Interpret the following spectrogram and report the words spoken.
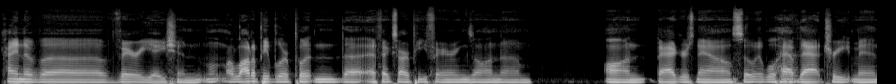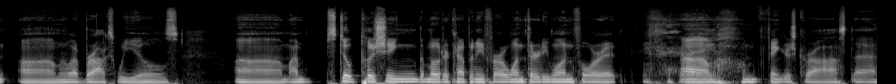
kind of a variation. A lot of people are putting the FXRP fairings on. Um, on baggers now, so it will have that treatment. Um, it'll have Brock's wheels. Um, I'm still pushing the motor company for a 131 for it. Um, fingers crossed. Uh,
